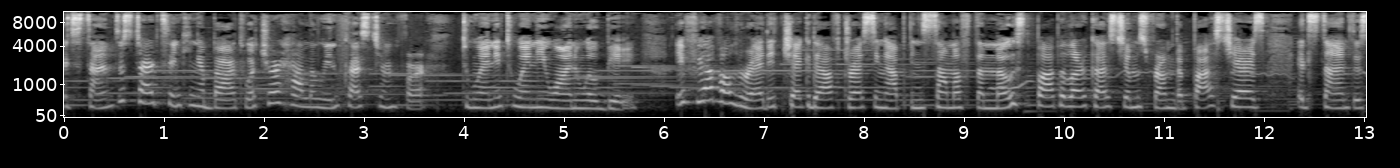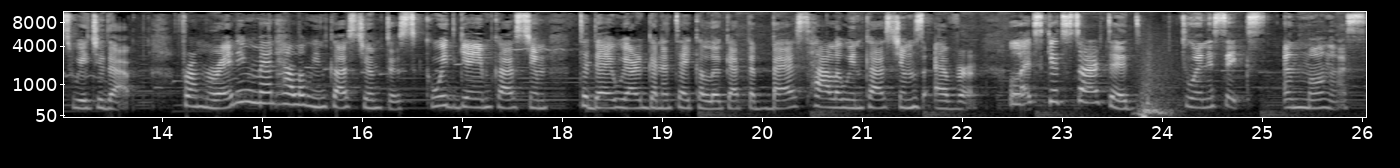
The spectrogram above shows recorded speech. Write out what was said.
It's time to start thinking about what your Halloween costume for 2021 will be. If you have already checked off dressing up in some of the most popular costumes from the past years, it's time to switch it up. From Raining Man Halloween costume to Squid Game costume, today we are gonna take a look at the best Halloween costumes ever. Let's get started! 26. Among Us.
